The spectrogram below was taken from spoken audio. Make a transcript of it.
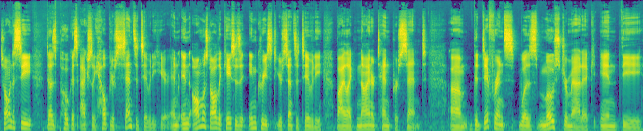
So I want to see does POCUS actually help your sensitivity here? And in almost all the cases, it increased your sensitivity by like 9 or 10%. Um, the difference was most dramatic in the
